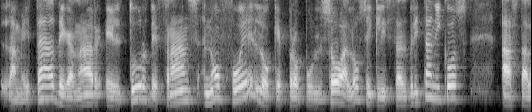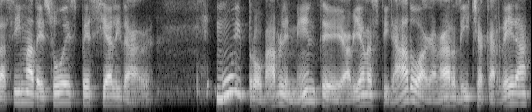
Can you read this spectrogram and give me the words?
La meta de ganar el Tour de France no fue lo que propulsó a los ciclistas británicos hasta la cima de su especialidad. Muy probablemente habían aspirado a ganar dicha carrera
